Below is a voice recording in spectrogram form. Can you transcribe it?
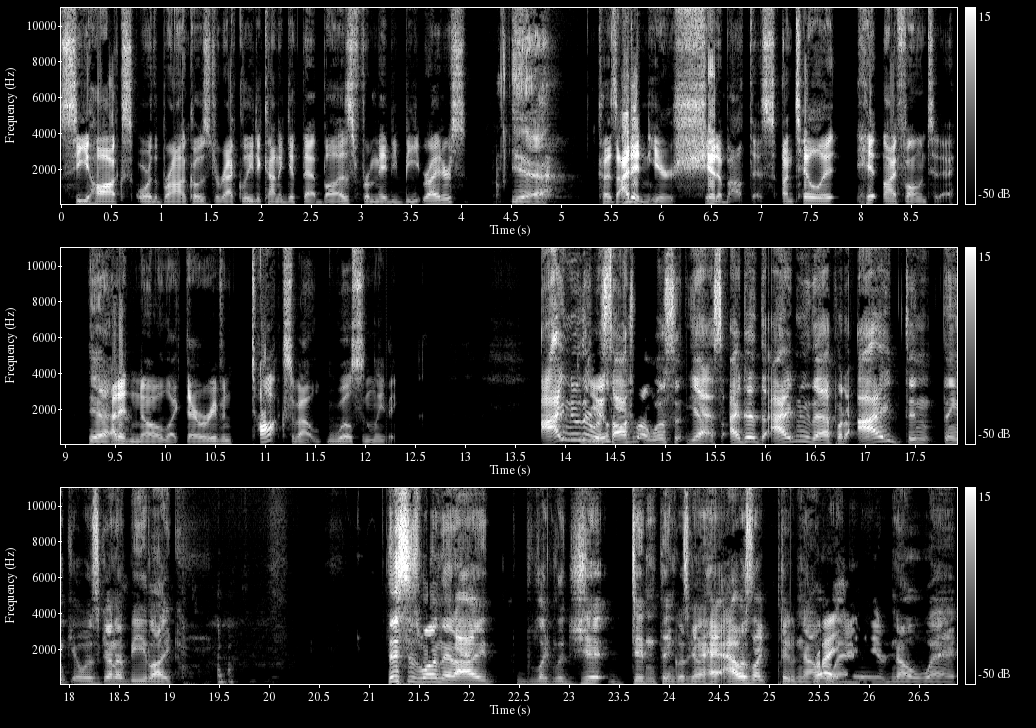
Seahawks or the Broncos directly to kind of get that buzz from maybe beat writers. Yeah, Because I didn't hear shit about this until it hit my phone today. yeah. I didn't know like there were even talks about Wilson leaving. I knew Did there was talks about Wilson. Yes, I did. I knew that, but I didn't think it was gonna be like. This is one that I like legit didn't think was gonna happen. I was like, dude, no Right. way, no way.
